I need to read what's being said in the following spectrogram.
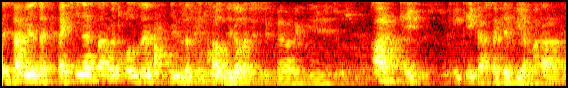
ეს ძალიან აი წინასწარმეტყველზე იმ დღეს კითხულობდი რაღაც ის მეორე გიჟიც უსმენს არა კი კი კი გასაგებია მაგრამ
